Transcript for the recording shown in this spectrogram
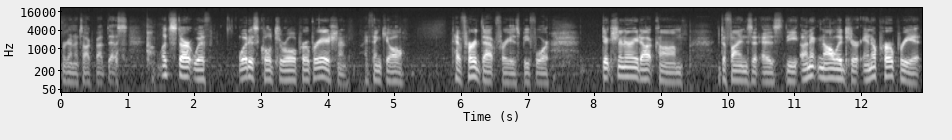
we're going to talk about this. Let's start with what is cultural appropriation? I think y'all have heard that phrase before. Dictionary.com defines it as the unacknowledged or inappropriate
